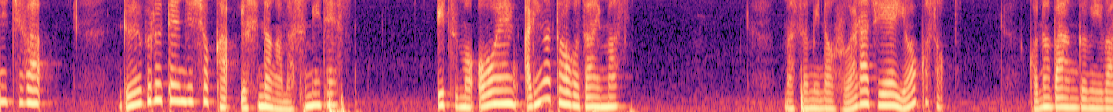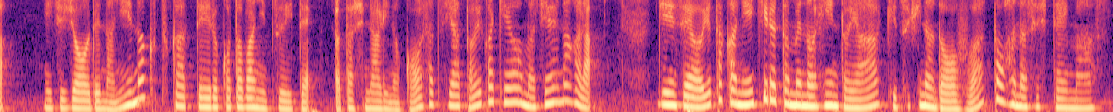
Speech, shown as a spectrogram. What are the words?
にちは。ルーブル展示書家吉永真澄です。いつも応援ありがとうございます。真澄のふわらじへようこそ。この番組は日常で何気なく使っている言葉について私なりの考察や問いかけを交えながら人生を豊かに生きるためのヒントや気づきなどをふわっとお話ししています。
